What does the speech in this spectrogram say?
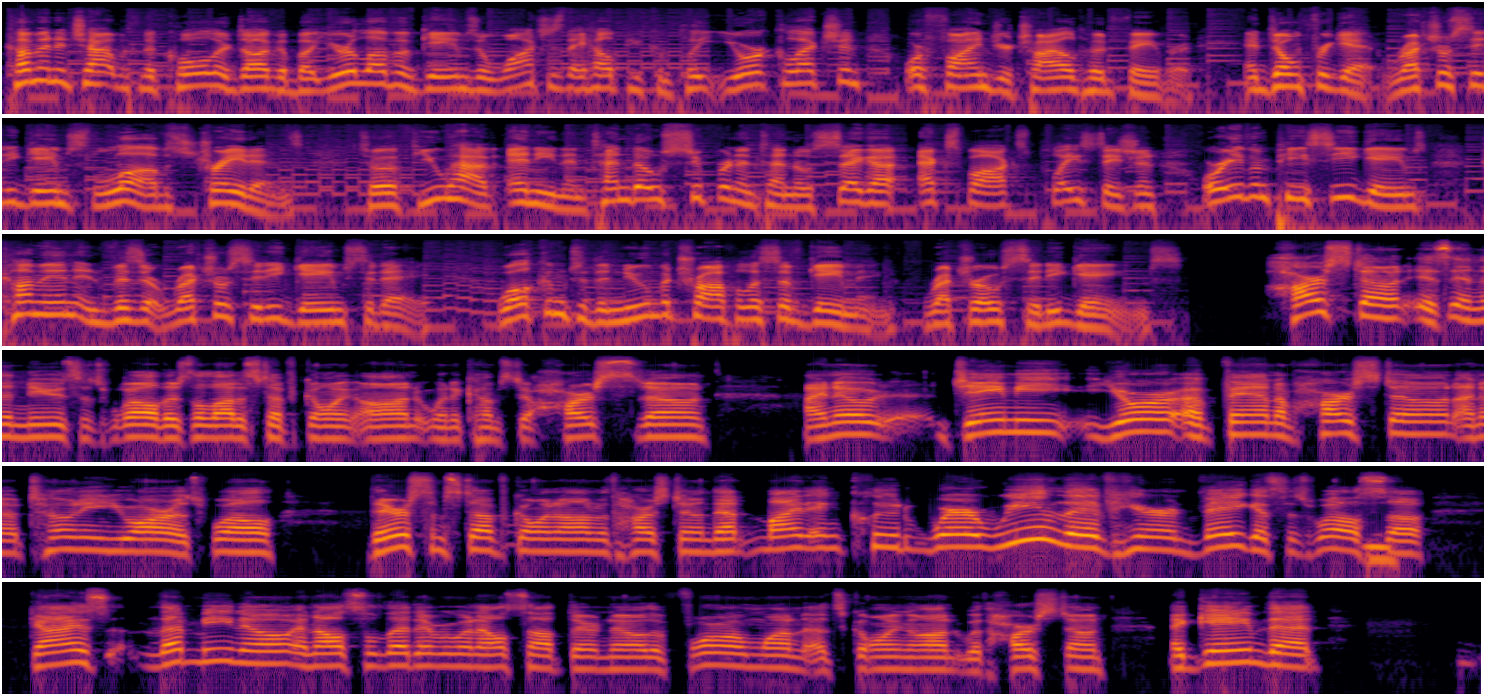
Come in and chat with Nicole or Doug about your love of games and watch as they help you complete your collection or find your childhood favorite. And don't forget, Retro City Games loves trade ins. So if you have any Nintendo, Super Nintendo, Sega, Xbox, PlayStation, or even PC games, come in and visit Retro City Games today. Welcome to the new metropolis of gaming, Retro City Games. Hearthstone is in the news as well. There's a lot of stuff going on when it comes to Hearthstone. I know, Jamie, you're a fan of Hearthstone. I know, Tony, you are as well. There's some stuff going on with Hearthstone that might include where we live here in Vegas as well. Mm-hmm. So, guys, let me know and also let everyone else out there know the 411 that's going on with Hearthstone, a game that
